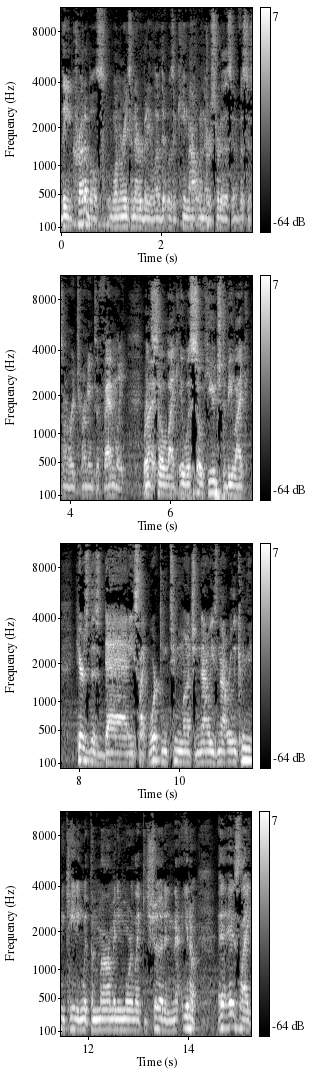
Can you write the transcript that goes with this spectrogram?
the Incredibles. One reason everybody loved it was it came out when there was sort of this emphasis on returning to family, and so like it was so huge to be like. Here's this dad. He's like working too much, and now he's not really communicating with the mom anymore like he should. And you know, it is like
